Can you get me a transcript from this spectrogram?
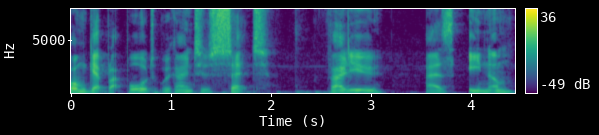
From get blackboard we're going to set value as enum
